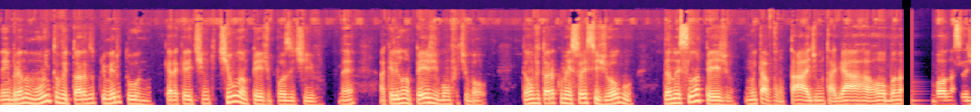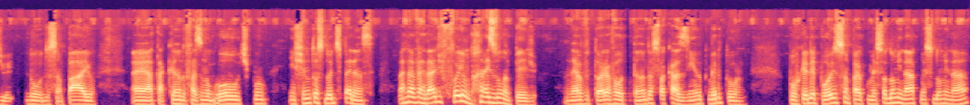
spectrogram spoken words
lembrando muito o Vitória do primeiro turno, que era aquele time que tinha um lampejo positivo, né? Aquele lampejo de bom futebol. Então o Vitória começou esse jogo dando esse lampejo, muita vontade, muita garra, roubando a bola na saída do, do Sampaio, é, atacando, fazendo gol, tipo, enchendo o torcedor de esperança. Mas na verdade foi mais um lampejo, né? O Vitória voltando à sua casinha no primeiro turno. Porque depois o Sampaio começou a dominar, começou a dominar,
